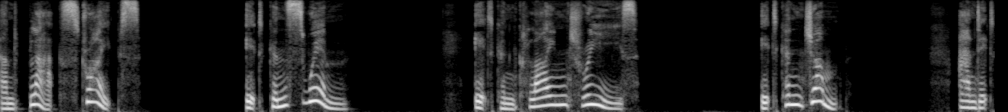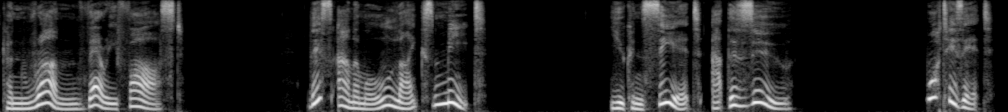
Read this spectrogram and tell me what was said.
and black stripes. It can swim. It can climb trees. It can jump. And it can run very fast. This animal likes meat. You can see it at the zoo. What is it?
